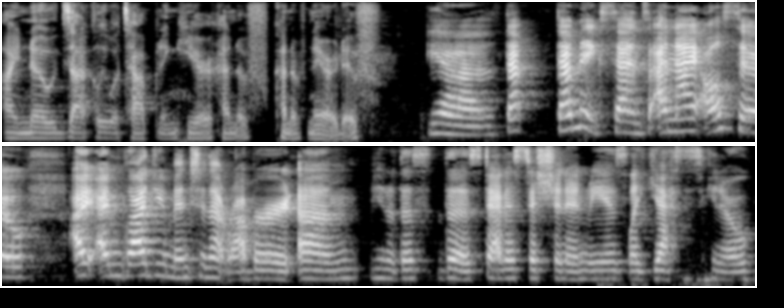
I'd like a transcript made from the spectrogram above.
I know exactly what's happening here kind of kind of narrative. Yeah, that that makes sense. And I also I, I'm glad you mentioned that, Robert. Um, you know, this the statistician in me is like, yes, you know,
